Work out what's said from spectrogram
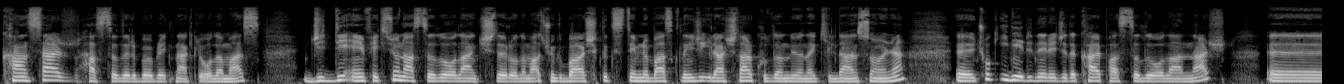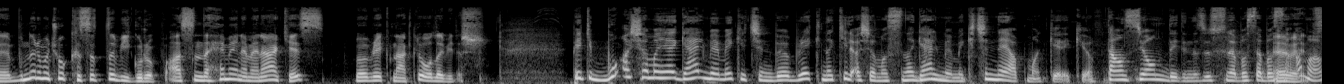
kanser hastaları böbrek nakli olamaz. Ciddi enfeksiyon hastalığı olan kişiler olamaz. Çünkü bağışıklık sistemini baskılayıcı ilaçlar kullanılıyor nakilden sonra. E, çok ileri derecede kalp hastalığı olanlar. Bunlar ama çok kısıtlı bir grup. Aslında hemen hemen herkes böbrek nakli olabilir. Peki bu aşamaya gelmemek için böbrek nakil aşamasına gelmemek için ne yapmak gerekiyor? Tansiyon dediniz üstüne basa basa evet. ama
